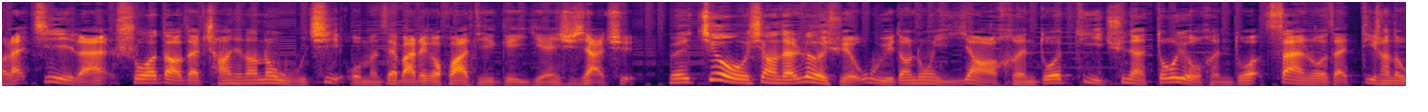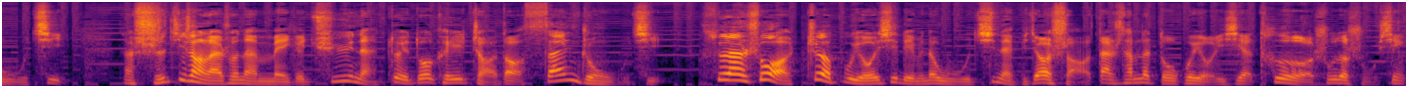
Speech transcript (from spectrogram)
好来，既然说到在场景当中武器，我们再把这个话题给延续下去。因为就像在《热血物语》当中一样，很多地区呢都有很多散落在地上的武器。那实际上来说呢，每个区域呢最多可以找到三种武器。虽然说这部游戏里面的武器呢比较少，但是它们呢都会有一些特殊的属性。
